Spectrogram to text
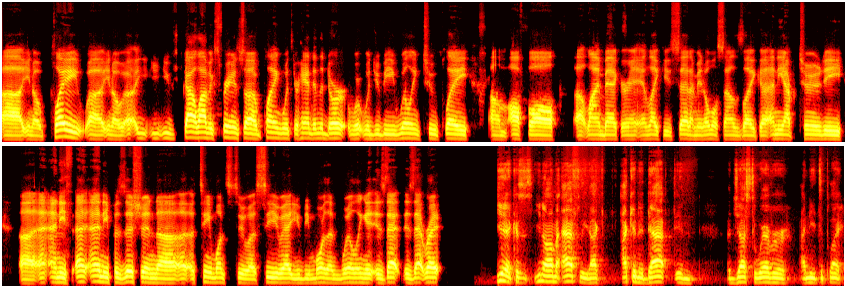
uh, you know, play, uh, you know, uh, you, have got a lot of experience uh, playing with your hand in the dirt. W- would you be willing to play um, off ball linebacker? And, and, like you said, I mean, it almost sounds like any opportunity, any any position a team wants to see you at, you'd be more than willing. Is that is that right? Yeah, because you know I'm an athlete. I I can adapt and adjust to wherever I need to play.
